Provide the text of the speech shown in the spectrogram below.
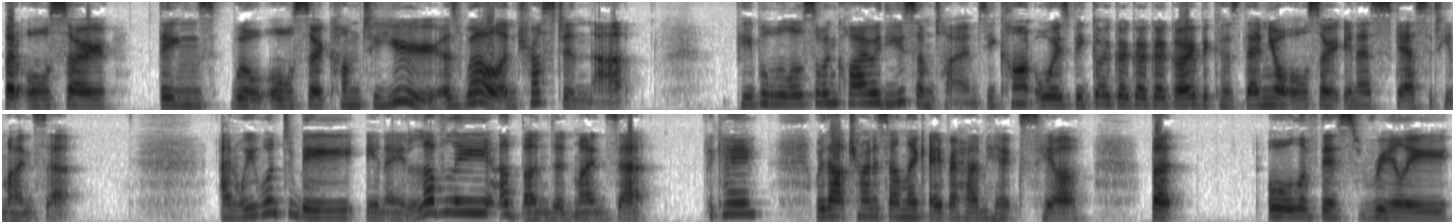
but also things will also come to you as well and trust in that people will also inquire with you sometimes. You can't always be go, go, go, go, go, because then you're also in a scarcity mindset. And we want to be in a lovely, abundant mindset, okay? Without trying to sound like Abraham Hicks here. But all of this really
